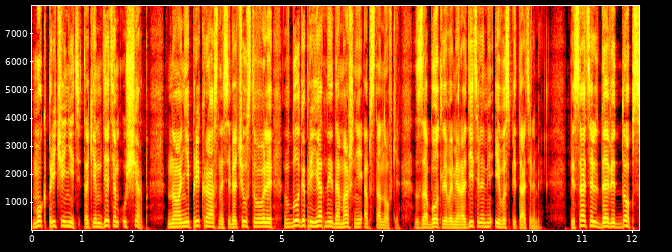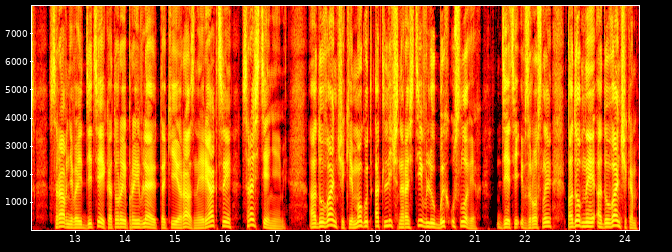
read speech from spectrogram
мог причинить таким детям ущерб, но они прекрасно себя чувствовали в благоприятной домашней обстановке с заботливыми родителями и воспитателями. Писатель Дэвид Добс сравнивает детей, которые проявляют такие разные реакции, с растениями. Одуванчики могут отлично расти в любых условиях, Дети и взрослые, подобные одуванчикам,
